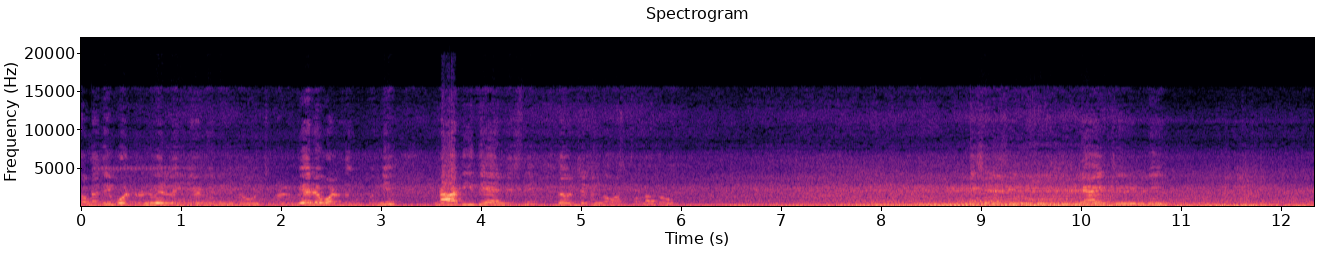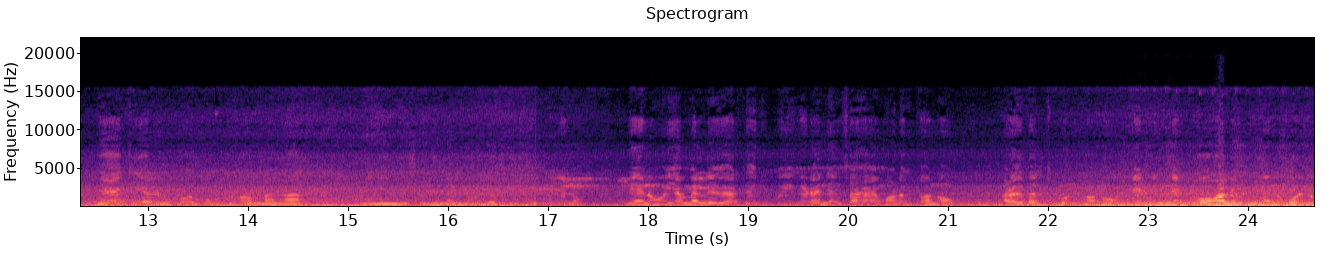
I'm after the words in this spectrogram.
తొమ్మిది వాళ్ళు రెండు వేల ఏడు ఎనిమిదిలో వచ్చిన వాళ్ళు వేరే వాళ్ళ దగ్గర నాది ఇదే అనేసి దౌర్జన్యంగా వస్తున్నారు. దయచేసి న్యాయం చేయండి. న్యాయం చేయాలని కోరుకుంటున్నాను నాన్న. నేనేం చేసేది? నన్ను ఆలోచించి నేను నేను ఎమ్మెల్యే గారి దగ్గరికి పోయి కూడా నేను సహాయం అడుగుతాను. అడగదలుచుకుంటున్నాను. నేను నిన్నే పోవాలనుకున్నాను వాళ్ళు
